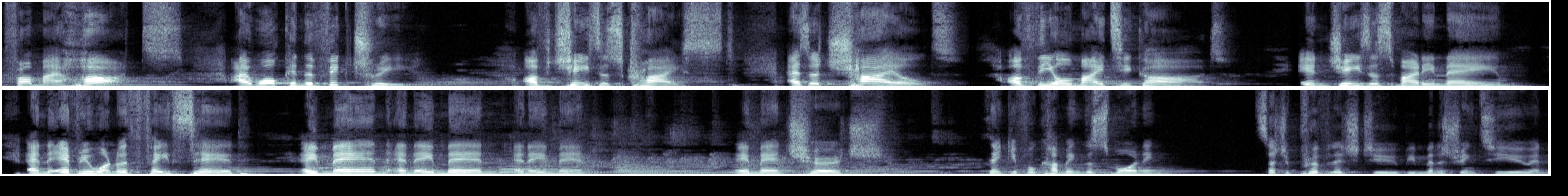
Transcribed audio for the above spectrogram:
from my heart. I walk in the victory of Jesus Christ as a child of the Almighty God in Jesus' mighty name. And everyone with faith said, Amen and amen and amen. Amen, church. Thank you for coming this morning. Such a privilege to be ministering to you and,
